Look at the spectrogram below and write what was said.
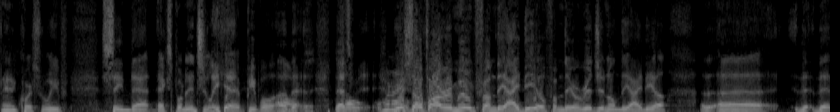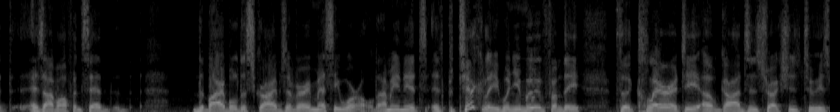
And of course, we've seen that exponentially. Yeah, people, uh, that, that's So we're so far removed from the ideal, from the original, the ideal, uh, that, that, as I've often said, the Bible describes a very messy world. I mean, it's it's particularly when you move from the the clarity of God's instructions to His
